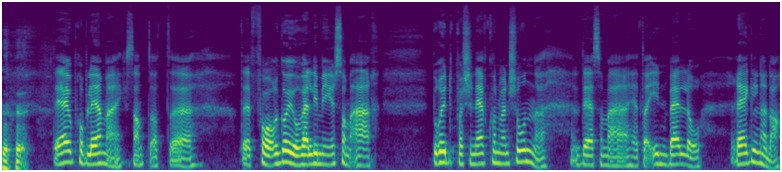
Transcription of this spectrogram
Det er jo problemet, ikke sant. At uh, det foregår jo veldig mye som er brudd på Genévekonvensjonene. Det som er, heter in bello-reglene, da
